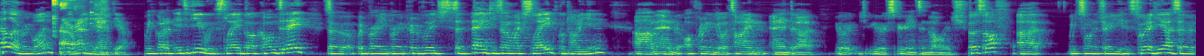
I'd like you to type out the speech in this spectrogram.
Hello, everyone. All right. Yeah, yeah. We've got an interview with Slade.com today, so we're very, very privileged. So thank you so much, Slade, for coming in um, and offering your time and uh, your your experience and knowledge. First off, uh, we just want to show you his Twitter here. So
